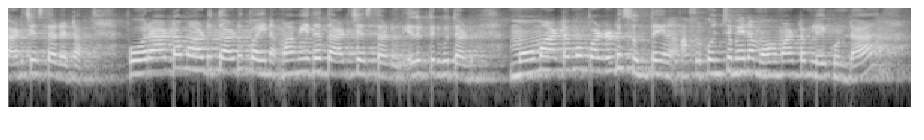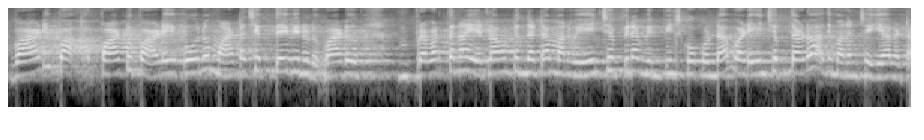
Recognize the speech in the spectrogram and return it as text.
దాడి చేస్తాడట. పోరాటం ఆడుతాడు పైన మా మీద దాడి చేస్తాడు ఎదురు తిరుగుతాడు. మోమాటము పడడు సుంతైన. అసలు కొంచెమైనా మొహమాటం లేకుండా వాడి పా పాటు పాడైపోను మాట చెప్తే వినుడు. వాడు ప్రవర్తన ఎట్లా ఉంటుందట? మనం ఏం చెప్పినా వినిపించుకోకుండా వాడు ఏం చెప్తాడో అది మనం చెయ్యాలట.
